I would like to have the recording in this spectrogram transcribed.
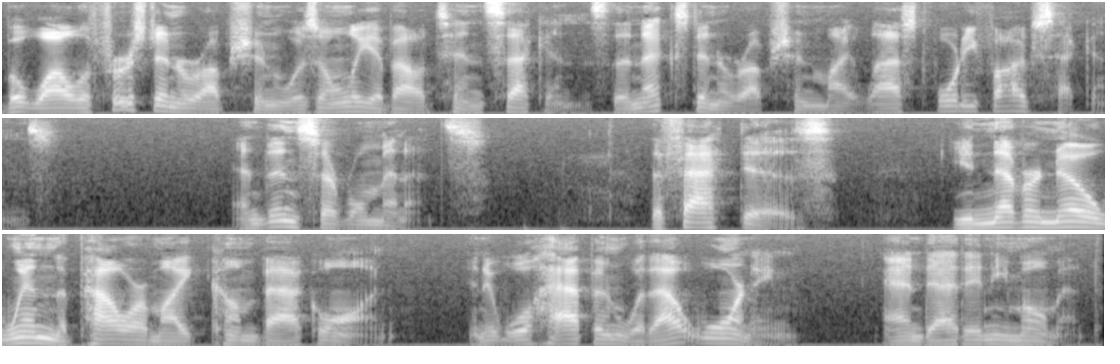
But while the first interruption was only about 10 seconds, the next interruption might last 45 seconds, and then several minutes. The fact is, you never know when the power might come back on, and it will happen without warning and at any moment.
